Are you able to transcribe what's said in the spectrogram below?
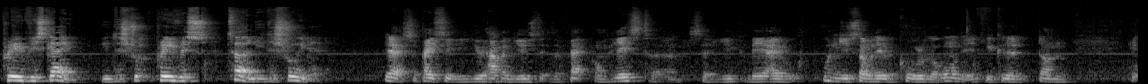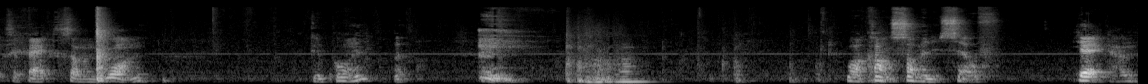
Previous game, he destroyed. Previous turn, he destroyed it. Yeah, so basically you haven't used its effect on his turn, so you can be able, when you summoned it with Call of the Haunted, you could have done its effect, summoned one, Good point, but. well, I can't summon itself, yeah, it can.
